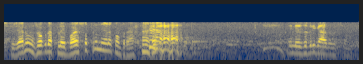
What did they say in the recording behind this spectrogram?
Se fizeram um jogo da Playboy, eu sou o primeiro a comprar. Beleza, obrigado, Luciano.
